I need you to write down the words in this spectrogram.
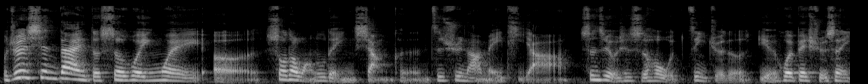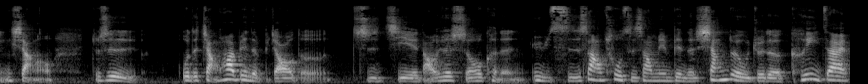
我觉得现代的社会，因为呃受到网络的影响，可能资讯啊、媒体啊，甚至有些时候我自己觉得也会被学生影响哦。就是我的讲话变得比较的直接，然后有些时候可能语词上、措辞上面变得相对，我觉得可以在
